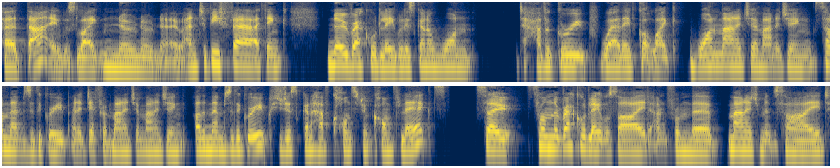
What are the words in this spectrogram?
heard that, it was like, no, no, no. And to be fair, I think no record label is going to want to have a group where they've got like one manager managing some members of the group and a different manager managing other members of the group because you're just going to have constant conflicts. So from the record label side and from the management side,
